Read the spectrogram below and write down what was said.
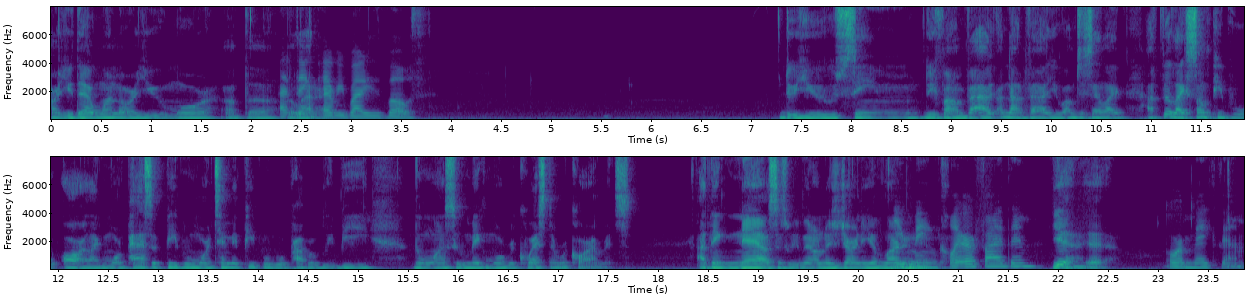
Are you that one or are you more of the, I the think latter? everybody's both. do you seem do you find value I'm not value i'm just saying like i feel like some people are like more passive people more timid people will probably be the ones who make more requests and requirements i think now since we've been on this journey of learning You mean clarify them yeah yeah or make them?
